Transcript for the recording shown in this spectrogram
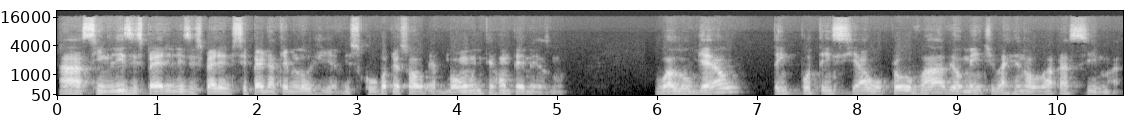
Ah, sim, lease spread, lease spread, a gente se perde na terminologia. Desculpa, pessoal, é bom interromper mesmo. O aluguel tem potencial, ou provavelmente vai renovar para cima.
